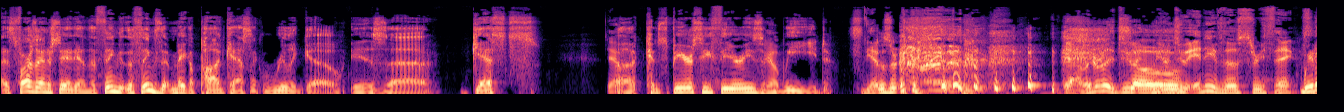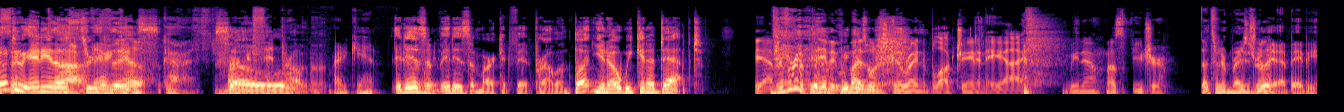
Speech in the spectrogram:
as far as i understand yeah the thing the things that make a podcast like really go is uh guests Yeah. uh, conspiracy theories and Yep. weed Yep. Those are- yeah, we don't really do. So- we don't do any of those three things. We don't It's do like, any of those ah, three you go. things. God, it's a market So- fit problem, right? Again, it is a it is a market fit problem but you know we can adapt yeah I mean, if we're gonna pivot we we might as well just go right into blockchain and ai you know that's the future That's where the money's really at, baby.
